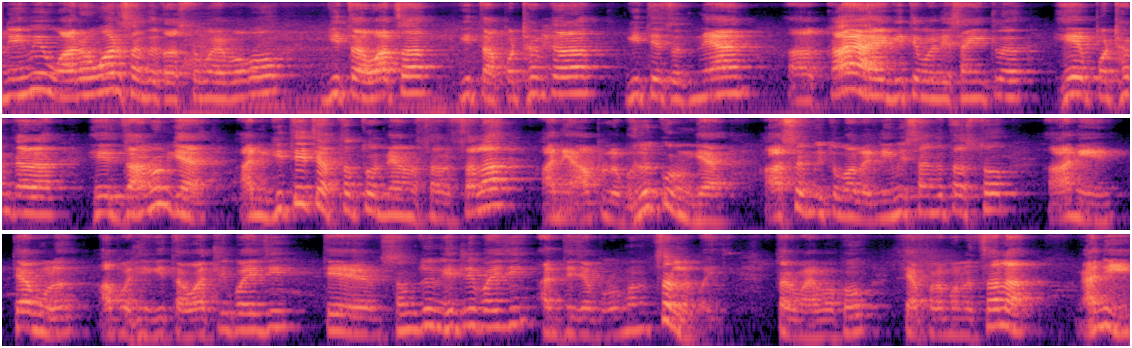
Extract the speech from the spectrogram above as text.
नेहमी वारंवार सांगत असतो माझ्या बाबा गीता वाचा गीता पठण करा गीतेचं ज्ञान काय आहे गीतेमध्ये सांगितलं? हे पठन करा हे जाणून घ्या आणि गीतेच्या तत्त्वज्ञानानुसार चला आणि आपलं भलं करून घ्या. असं मी तुम्हाला नेहमी सांगत असतो आणि त्यामुळं आपण ही गीता वाचली पाहिजे ते समजून घेतली पाहिजे आणि त्याच्याप्रमाणे चाललं पाहिजे. तर मायबाप त्याप्रमाणे चला आणि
